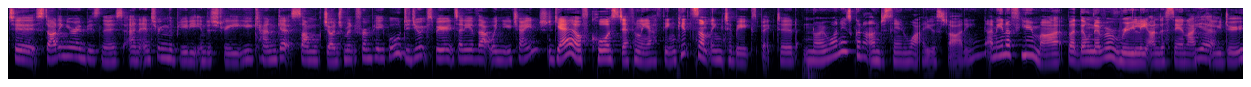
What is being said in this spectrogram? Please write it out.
to starting your own business and entering the beauty industry, you can get some judgment from people. Did you experience any of that when you changed? Yeah, of course, definitely. I think it's something to be expected. No one is going to understand why you're starting. I mean, a few might, but they'll never really understand like Yeah. you do.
